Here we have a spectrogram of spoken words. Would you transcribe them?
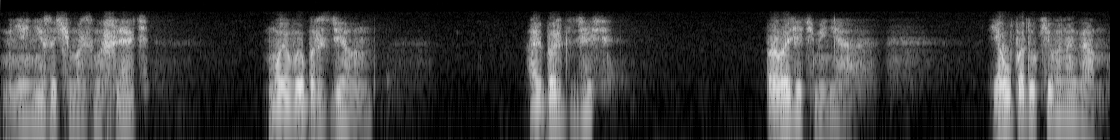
«Мне незачем размышлять. Мой выбор сделан. Альберт здесь? Проводите меня. Я упаду к его ногам».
